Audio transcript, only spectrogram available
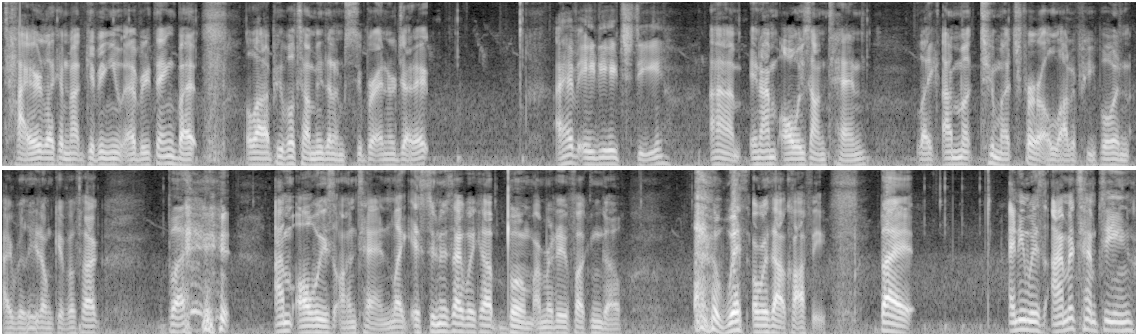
tired, like I'm not giving you everything, but a lot of people tell me that I'm super energetic. I have ADHD, um, and I'm always on 10. Like I'm too much for a lot of people and I really don't give a fuck. But I'm always on 10. Like, as soon as I wake up, boom, I'm ready to fucking go. With or without coffee. But, anyways, I'm attempting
